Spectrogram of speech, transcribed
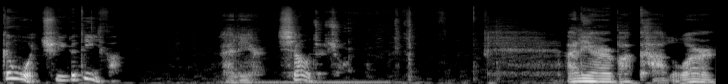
跟我去一个地方。”艾丽尔笑着说。艾丽尔把卡罗尔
